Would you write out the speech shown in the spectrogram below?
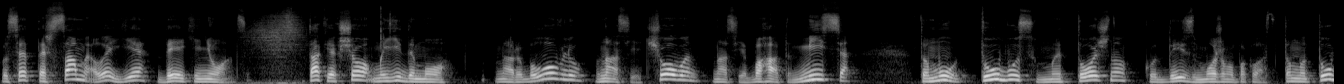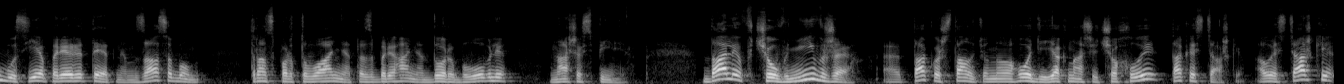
усе те ж саме, але є деякі нюанси. Так, якщо ми їдемо на риболовлю, в нас є човен, в нас є багато місця, тому тубус ми точно кудись зможемо покласти. Тому тубус є пріоритетним засобом транспортування та зберігання до риболовлі наших спінгів. Далі в човні вже е, також стануть у нагоді як наші чохли, так і стяжки. Але стяжки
